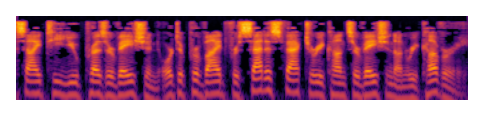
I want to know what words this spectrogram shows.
situ preservation or to provide for satisfactory conservation on recovery.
